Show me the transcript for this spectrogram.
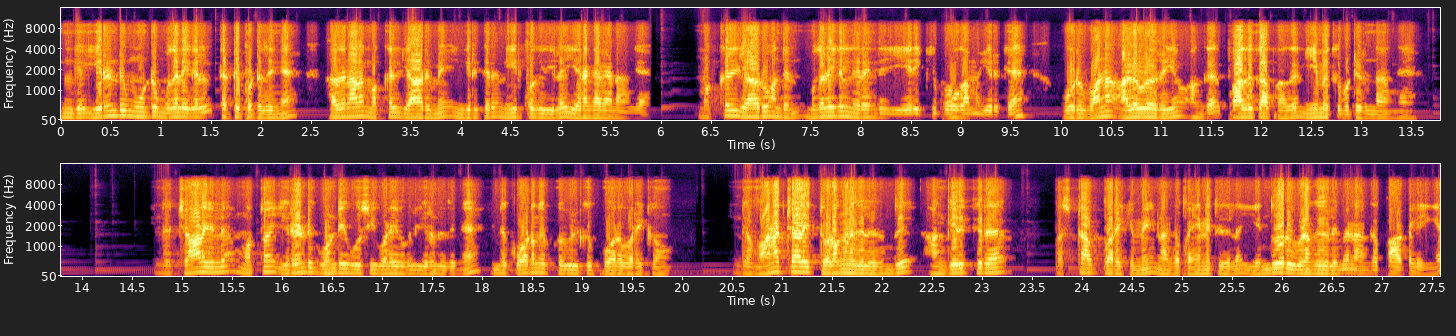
இங்கே இரண்டு மூன்று முதலைகள் தட்டுப்பட்டதுங்க. அதனால மக்கள் யாருமே இங்கே இருக்கிற நீர்ப்பகுதியில் இறங்க வேணாங்க. மக்கள் யாரும் அந்த முதலைகள் நிறைந்த ஏரிக்கு போகாமல் இருக்க ஒரு வன அலுவலரையும் அங்கே பாதுகாப்பாக நியமிக்கப்பட்டிருந்தாங்க. இந்த சாலையில் மொத்தம் இரண்டு கொண்டை ஊசி வளைவுகள் இருந்ததுங்க. இந்த கோடந்தூர் கோவிலுக்கு போகிற வரைக்கும். இந்த வனச்சாலை தொடங்கினதுலேருந்து அங்கே இருக்கிற பஸ் ஸ்டாப் வரைக்குமே நாங்கள் பயணித்ததில் எந்த ஒரு விலங்குகளுமே நாங்கள் பார்க்கலைங்க.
